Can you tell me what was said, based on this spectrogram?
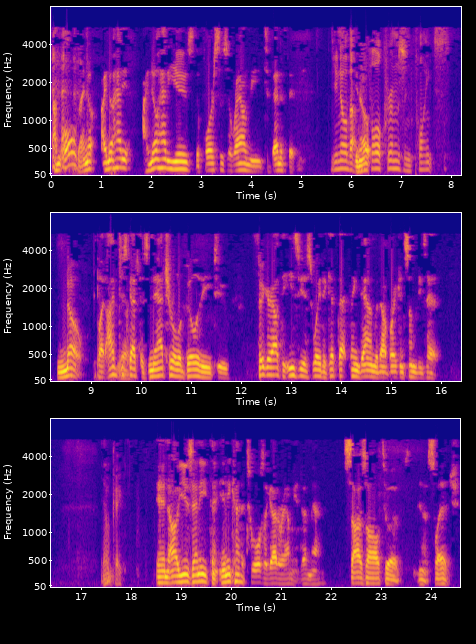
I'm old. I know. I know how to. I know how to use the forces around me to benefit me. You know about You know- fulcrums and points? No, but I've just got this natural ability to figure out the easiest way to get that thing down without breaking somebody's head. Okay. And I'll use anything, any kind of tools I got around me. It doesn't matter. Sawzall to a you know, sledge.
